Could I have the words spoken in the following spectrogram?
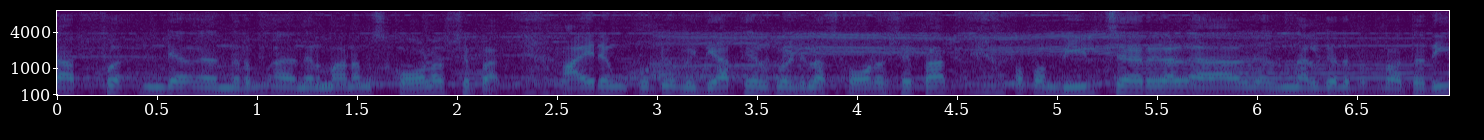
ടർഫിന്റെ നിർമ്മാണം സ്കോളർഷിപ്പ് ആയിരം കുട്ടി വിദ്യാർത്ഥികൾക്ക് വേണ്ടിയുള്ള സ്കോളർഷിപ്പ് ഒപ്പം വീൽ ചെയറുകൾ നൽകുന്ന പദ്ധതി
